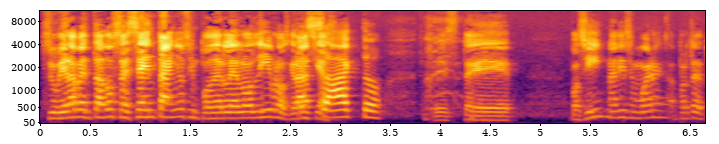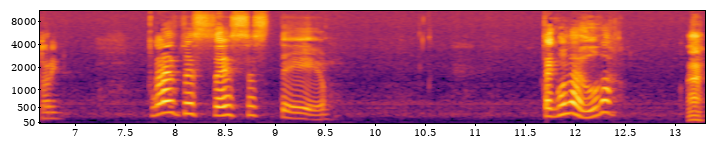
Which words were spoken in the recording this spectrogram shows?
se hubiera aventado 60 años sin poder leer los libros, gracias. Exacto. Este, pues sí, nadie se muere, aparte de Thorin. Ah, Es, es, este... Tengo una duda. Ah.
